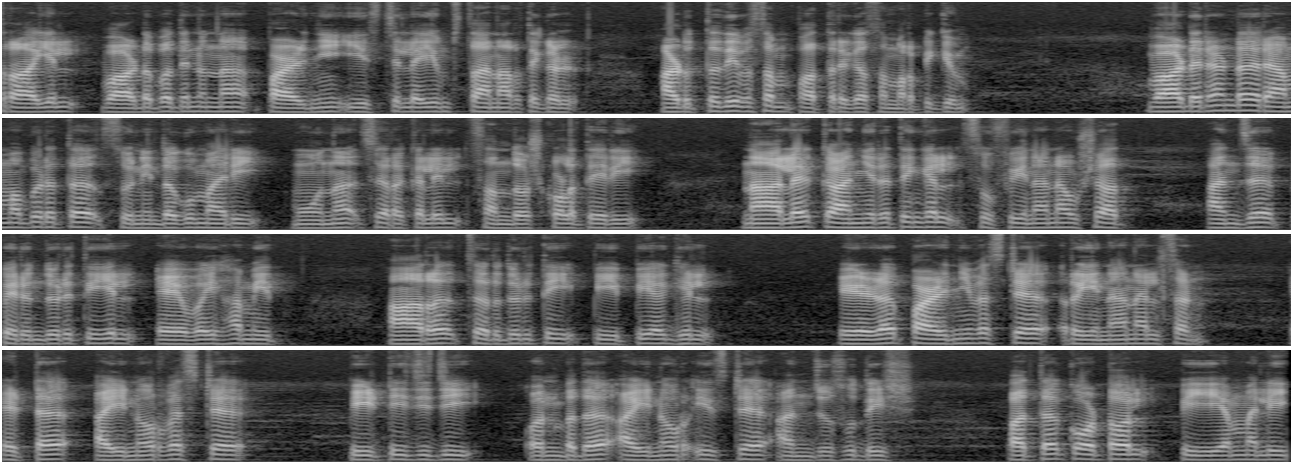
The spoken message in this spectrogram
സ്രായിൽ വാർഡ് പതിനൊന്ന് പഴഞ്ഞി ഈസ്റ്റിലെയും സ്ഥാനാർത്ഥികൾ അടുത്ത ദിവസം പത്രിക സമർപ്പിക്കും. വാർഡ് രണ്ട് രാമപുരത്ത് സുനിതകുമാരി മൂന്ന് ചിറക്കലിൽ സന്തോഷ് കൊളത്തേരി നാല് കാഞ്ഞിരത്തിങ്കൽ സുഫീന നൌഷാദ് അഞ്ച് പെരുന്തുരുത്തിയിൽ എ വൈ ഹമീദ് ആറ് ചെറുതുരുത്തി പി പി അഖിൽ ഏഴ് പഴഞ്ഞി വെസ്റ്റ് റീന നെൽസൺ എട്ട് Ainoor west P T Jiji ഒൻപത് ഐനൂർ ഈസ്റ്റ് അഞ്ജു സുധീഷ് പത്ത് കോട്ടോൽ പി എം അലി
